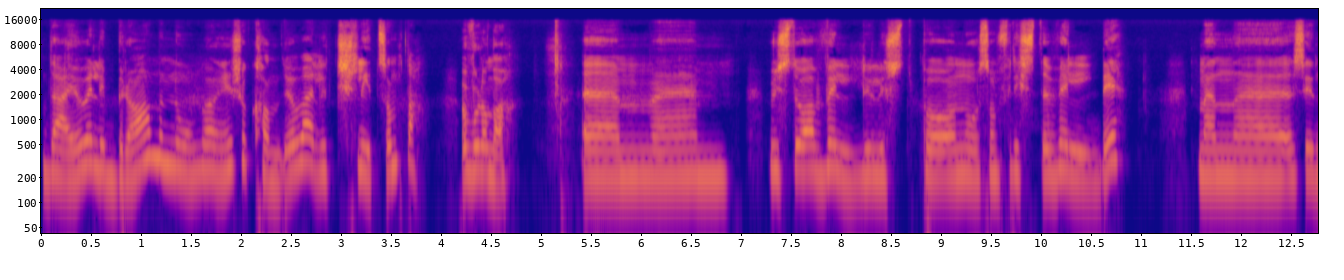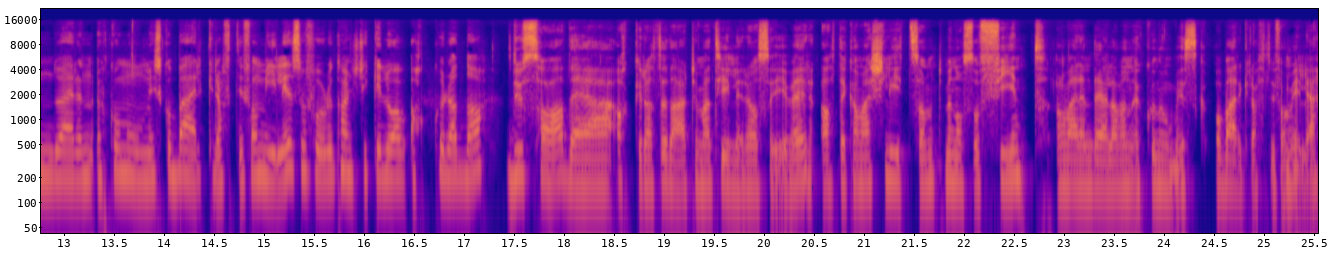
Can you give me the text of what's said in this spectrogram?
det er jo veldig bra, men noen ganger så kan det jo være litt slitsomt, da. Og hvordan da? Um, um, hvis du har veldig lyst på noe som frister veldig, men eh, siden du er en økonomisk og bærekraftig familie, så får du kanskje ikke lov akkurat da. Du sa det akkurat det der til meg tidligere også, Iver, at det kan være slitsomt, men også fint å være en del av en økonomisk og bærekraftig familie.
